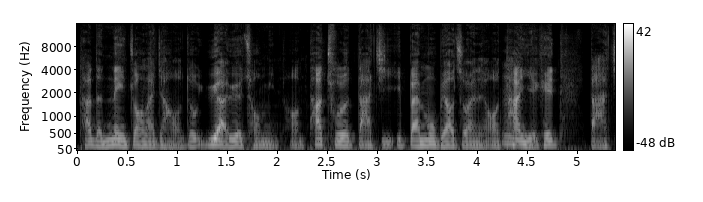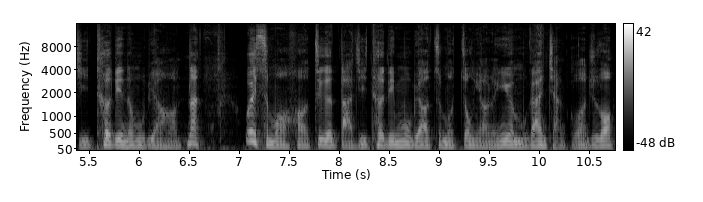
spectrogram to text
它的内装来讲哈，都越来越聪明哈。它除了打击一般目标之外呢，哦，它也可以打击特定的目标哈。那为什么哈这个打击特定目标这么重要呢？因为我们刚才讲过，就是说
